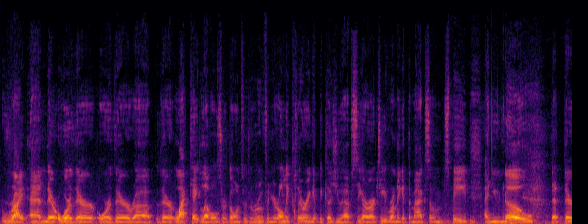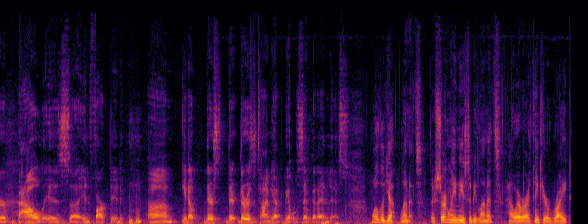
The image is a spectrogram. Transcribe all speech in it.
Right, and their or their or their uh, their lactate levels are going through the roof, and you're only clearing it because you have CRRT running at the maximum speed, and you know that their bowel is uh, infarcted. Um, you know, there's there there is a time you have to be able to say we've got to end this. Well, yeah, limits. There certainly needs to be limits. However, I think you're right.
